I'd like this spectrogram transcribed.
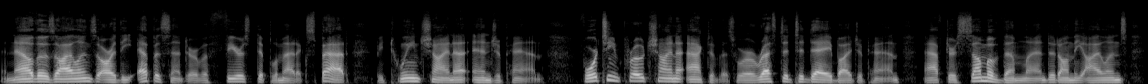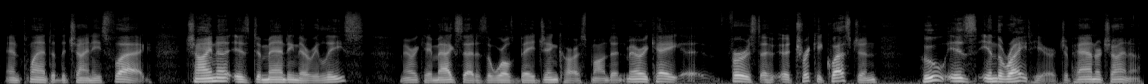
And now those islands are the epicenter of a fierce diplomatic spat between China and Japan. 14 pro China activists were arrested today by Japan after some of them landed on the islands and planted the Chinese flag. China is demanding their release. Mary Kay Magistad is the world's Beijing correspondent. Mary Kay, uh, first, a, a tricky question. Who is in the right here, Japan or China?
